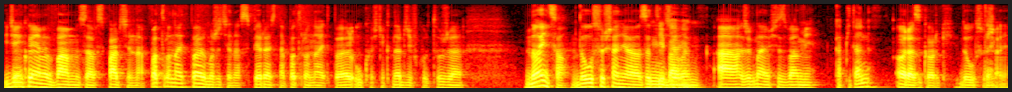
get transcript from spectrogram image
i dziękujemy Wam za wsparcie na patronite.pl. Możecie nas wspierać na patronite.pl, ukośnik nerdzi w kulturze. No i co? Do usłyszenia za tydzień. Niebawem. A żegnają się z Wami Kapitan? oraz Gorki. Do usłyszenia.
